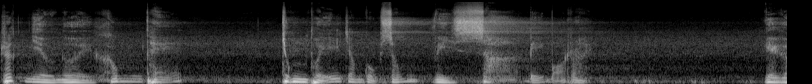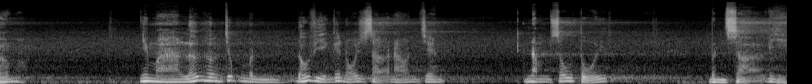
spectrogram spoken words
rất nhiều người không thể chung thủy trong cuộc sống vì sợ bị bỏ rơi ghê gớm không? Nhưng mà lớn hơn chút mình đối diện cái nỗi sợ nào anh chị em? Năm, sáu tuổi, mình sợ cái gì?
